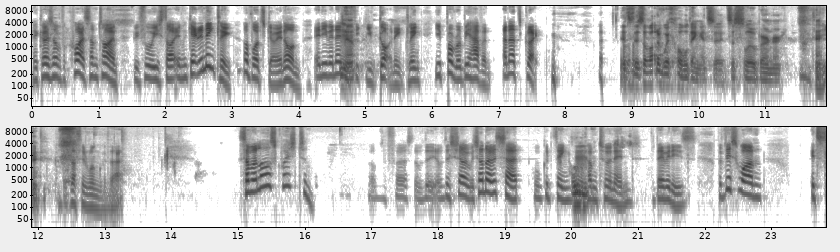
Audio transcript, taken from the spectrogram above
it goes on for quite some time before you start even getting an inkling of what's going on. And even if you think you've got an inkling, you probably haven't. And that's great. it's, there's a lot of withholding. It's a, it's a slow burner. Indeed. There's nothing wrong with that. So my last question of the first of the of the show, which I know is sad, all good things mm. come to an end. But there it is. But this one it's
